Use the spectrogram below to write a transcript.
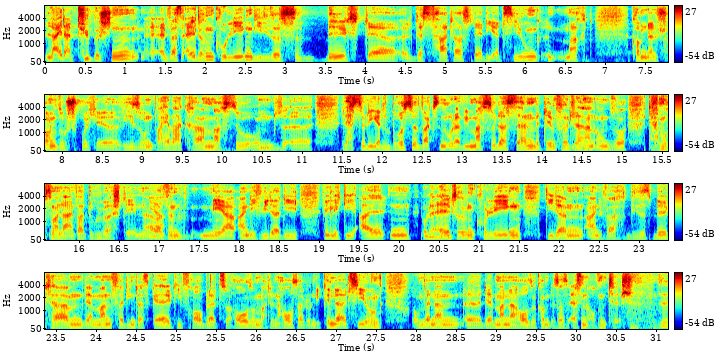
leider typischen, etwas älteren Kollegen, die dieses Bild der, des Vaters, der die Erziehung macht, kommen dann schon so Sprüche wie so ein Weiberkram machst du und äh, lässt du dir jetzt Brüste wachsen oder wie machst du das dann mit dem Füttern und so. Da muss man da einfach drüber stehen. Ne? Ja. Aber es sind mehr eigentlich wieder die, wirklich die alten oder älteren Kollegen, die dann einfach dieses Bild haben, der Mann verdient das Geld, die Frau bleibt zu Hause, macht den Haushalt und die Kindererziehung. Und wenn dann äh, der Mann nach Hause kommt, ist das Essen auf dem Tisch.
